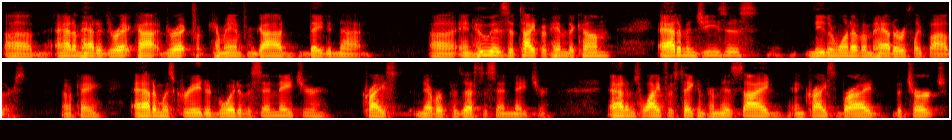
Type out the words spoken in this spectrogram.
um, Adam had a direct direct command from God; they did not. Uh, and who is the type of him to come? Adam and Jesus. Neither one of them had earthly fathers. Okay, Adam was created void of a sin nature. Christ never possessed a sin nature. Adam's wife was taken from his side, and Christ's bride, the church,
